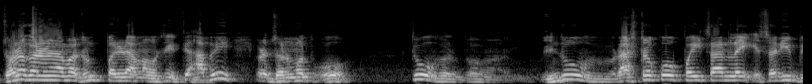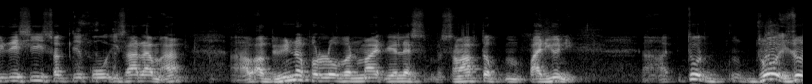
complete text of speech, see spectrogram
जनगणनामा जुन परिणाम आउँछ नि त्यो आफै एउटा जनमत हो। त्यो हिन्दू राष्ट्रको पहिचानलाई यसरी विदेशी शक्तिको इसारामा विभिन्न प्रलोभनमा यसलाई समाप्त पारियो नि। त्यो जो हिजो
